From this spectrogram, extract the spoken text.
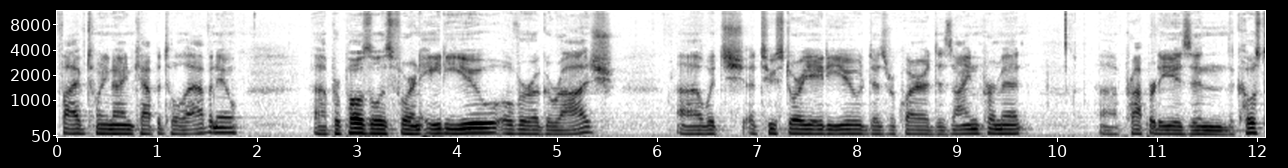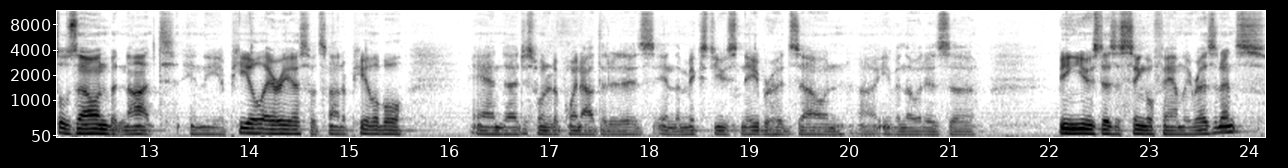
529 Capitola Avenue. Uh, Proposal is for an ADU over a garage, uh, which a two-story ADU does require a design permit. Uh, Property is in the coastal zone, but not in the appeal area, so it's not appealable. And I just wanted to point out that it is in the mixed-use neighborhood zone, uh, even though it is uh, being used as a single-family residence.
